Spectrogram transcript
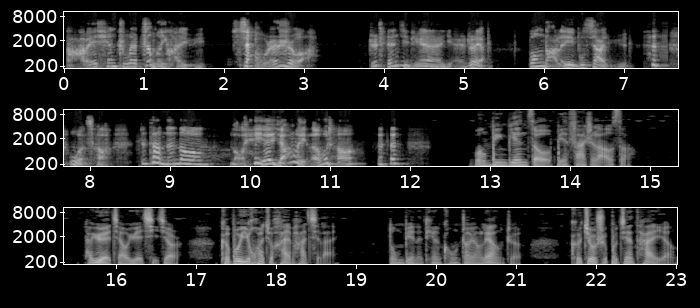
大白天出来这么一块雨，吓唬人是吧？这前几天也是这样，光打雷不下雨。我操！这他难道老天爷阳痿了不成？王斌边走边发着牢骚，他越叫越起劲儿，可不一会儿就害怕起来。东边的天空照样亮着，可就是不见太阳，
